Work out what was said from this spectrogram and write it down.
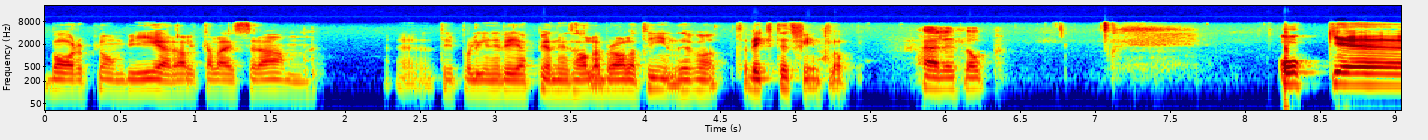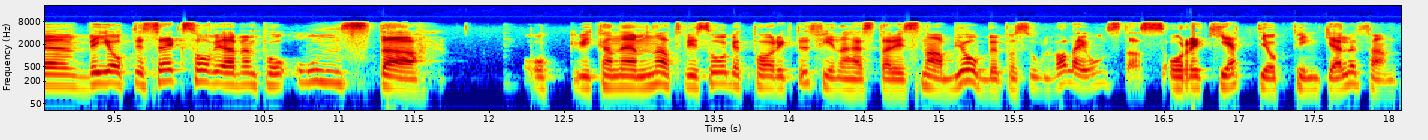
Bar Plombier, Alcalay Seram. Eh, Tripolini VP, ni talar bra latin. Det var ett riktigt fint lopp. Härligt lopp. Och eh, V86 har vi även på onsdag. Och vi kan nämna att vi såg ett par riktigt fina hästar i snabbjobb på Solvalla i onsdags. Orecchietti och Pink Elephant.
